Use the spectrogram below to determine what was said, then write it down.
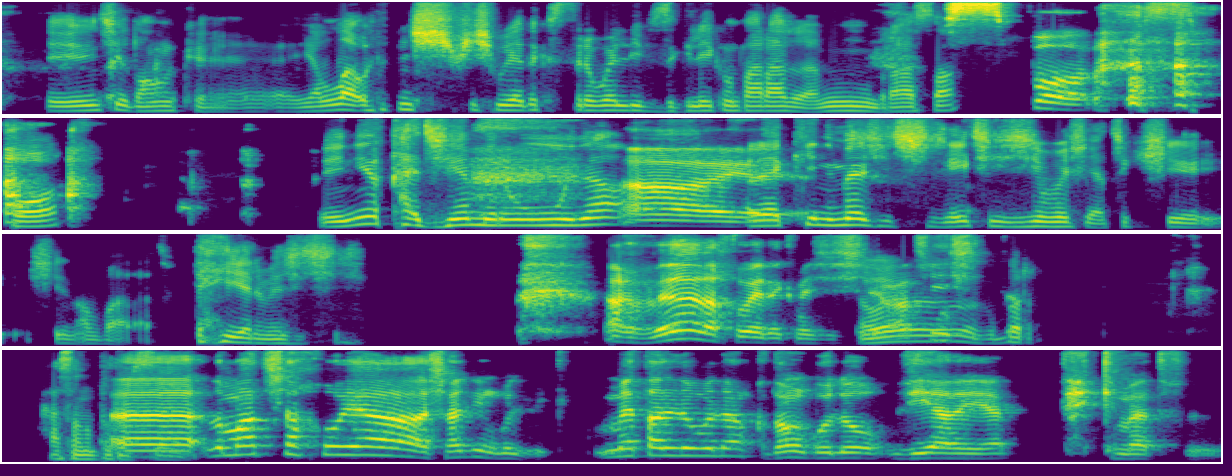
فهمتي؟ دونك آه، يلا شي شوية داك السروال اللي فزق ليك وانت راجع من المدرسة. السبور. السبور. يعني لقات هي مرونه آي. ولكن ماجد الشجاعي تيجي باش يعطيك شي شي نظرات تحية لماجد الشجاعي غبار أخويا داك ماشي شي عرفتي غبر حسن بوطيسي آه، الماتش أخويا اش غادي نقول لك؟ الميطا الأولى نقدروا نقولوا فيا ريال تحكمات في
